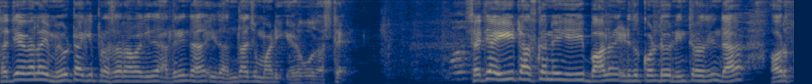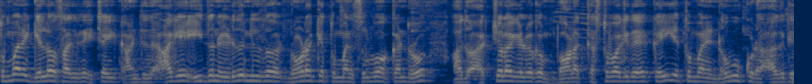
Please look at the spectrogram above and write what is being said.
ಸದ್ಯವೆಲ್ಲ ಮ್ಯೂಟಾಗಿ ಮ್ಯೂಟ್ ಆಗಿ ಪ್ರಸಾರವಾಗಿದೆ. ಅದರಿಂದ ಇದು ಅಂದಾಜು ಮಾಡಿ ಹೇಳ್ಬೋದು ಅಷ್ಟೇ. ಸದ್ಯ ಈ ಟಾಸ್ಕನ್ನು ಈ ಬಾಲನ್ನು ಹಿಡಿದುಕೊಂಡು ನಿಂತಿರೋದ್ರಿಂದ ಅವರು ತುಂಬಾ ಗೆಲ್ಲೋ ಸಾಧ್ಯತೆ ಹೆಚ್ಚಾಗಿ ಕಾಣ್ತಿದೆ. ಹಾಗೆ ಇದನ್ನು ಹಿಡಿದು ನಿಲ್ದು ನೋಡೋಕ್ಕೆ ತುಂಬಾ ಸುಲಭವಾಗಿ ಕಂಡರು ಅದು ಆ್ಯಕ್ಚುಲಾಗಿ ಹೇಳಬೇಕು ಭಾಳ ಕಷ್ಟವಾಗಿದೆ. ಕೈಗೆ ತುಂಬಾ ನೋವು ಕೂಡ ಆಗುತ್ತೆ.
